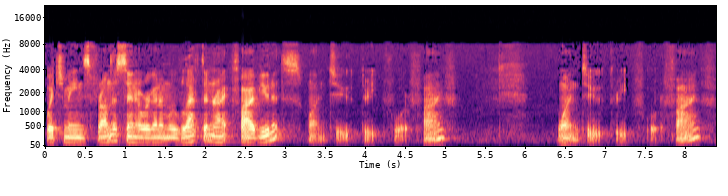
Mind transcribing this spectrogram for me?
which means from the center we're going to move left and right 5 units. 1, 2, 3, 4, 5. 1, 2, 3, 4, 5.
